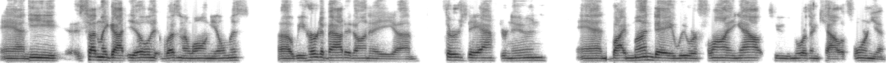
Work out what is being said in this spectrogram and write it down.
and he suddenly got ill. It wasn't a long illness. Uh, we heard about it on a um, Thursday afternoon. And by Monday, we were flying out to Northern California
